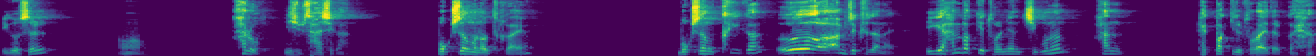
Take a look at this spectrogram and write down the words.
이것을 어, 하루 24시간. 목성은 어떨까요? 목성 크기가 엄청 크잖아요. 이게 한 바퀴 돌면 지구는 한 100바퀴를 돌아야 될 거야.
